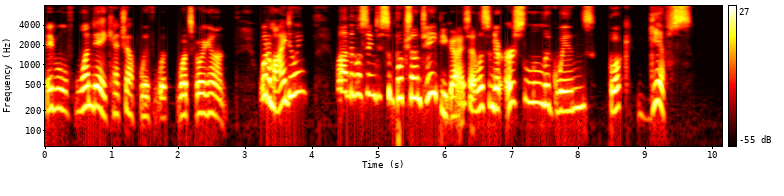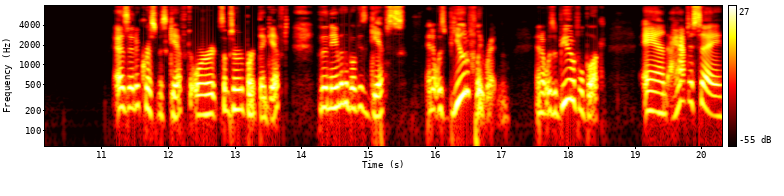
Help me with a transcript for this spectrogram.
Maybe we'll one day catch up with, with what's going on. What am I doing? Well, I've been listening to some books on tape, you guys. I listened to Ursula Le Guin's book, Gifts, as in a Christmas gift or some sort of birthday gift. The name of the book is Gifts, and it was beautifully written, and it was a beautiful book. And I have to say,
